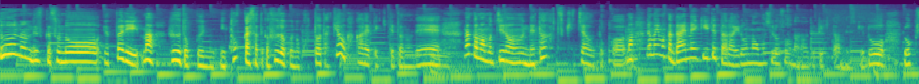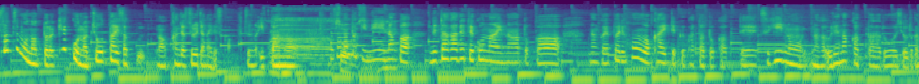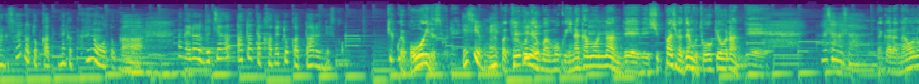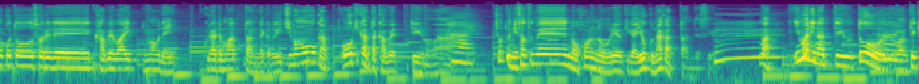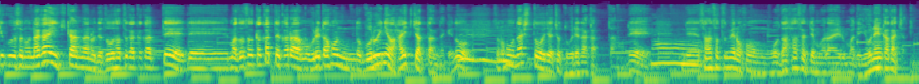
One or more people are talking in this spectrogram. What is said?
どうなんですか？その、やっぱり、まあ、風俗に特化したというか、風俗のことだけを書かれてきてたので、なんかまあもちろんネタが尽きちゃうとか、まあでも今から題名聞いてたらいろんな面白そうなの出てきたんですけど、6冊もなったら結構な超大作な感じはするじゃないですか？普通の一般の。その時になんかネタが出てこないなとか、なんかやっぱり本を書いていく方とかって次のなんか売れなかったらどうしようとかなんかそういうのとかなんか苦悩とか、なんかいろいろぶち当たった壁とかってあるんですか？結構やっぱ多いですよねですよね。やっぱりそういうことにはやっぱ僕田舎者なんでで出版社が全部東京なんでわざわざ。だからなおのことそれで壁は今までいくらでもあったんだけど一番多か大きかった壁っていうのははい。ちょっと2冊目の本の売れ行きが良くなかったんですよ。まあ今になって言うと、はい。まあ結局その長い期間なので増刷がかかってで、まあ、増刷かかってからもう売れた本の部類には入っちゃったんだけど、うんうんうん。その本を出した当時はちょっと売れなかったので、で3冊目の本を出させてもらえるまで4年かかっちゃった。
